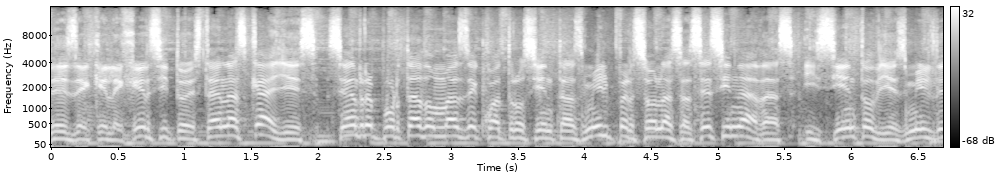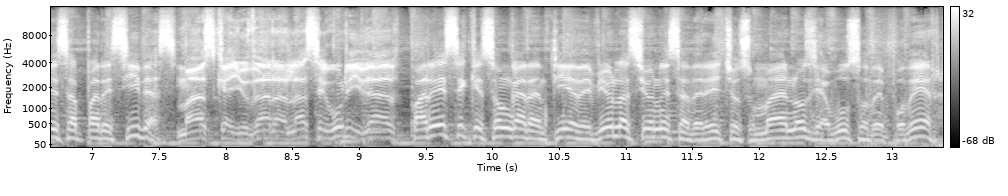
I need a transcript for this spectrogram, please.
Desde que el ejército está en las calles, se han reportado más de 400.000 personas asesinadas y 110.000 desaparecidas. Más que ayudar a la seguridad, parece que son garantía de violaciones a derechos humanos y abuso de poder.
